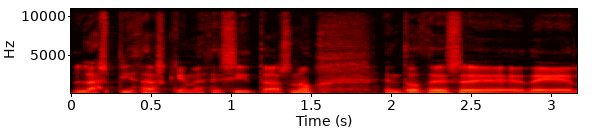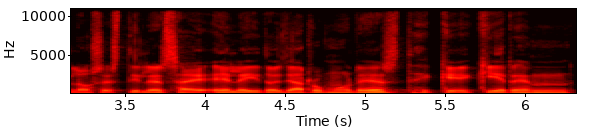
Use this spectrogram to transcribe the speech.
las piezas que necesitas, ¿no? Entonces, eh, de los Steelers he, leído ya rumores de que quieren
